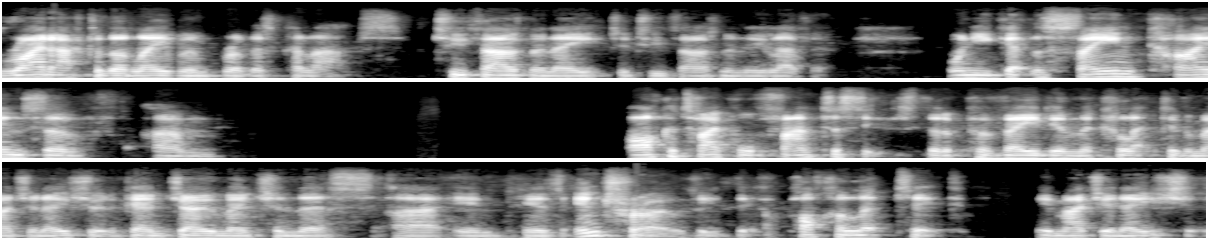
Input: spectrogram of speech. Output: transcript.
right after the Lehman Brothers collapse, 2008 to 2011. When you get the same kinds of um, archetypal fantasies that are pervading the collective imagination. Again, Joe mentioned this uh, in his intro the, the apocalyptic imagination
